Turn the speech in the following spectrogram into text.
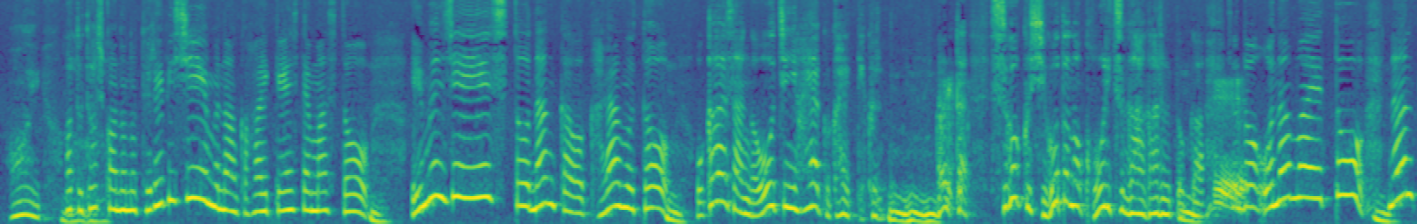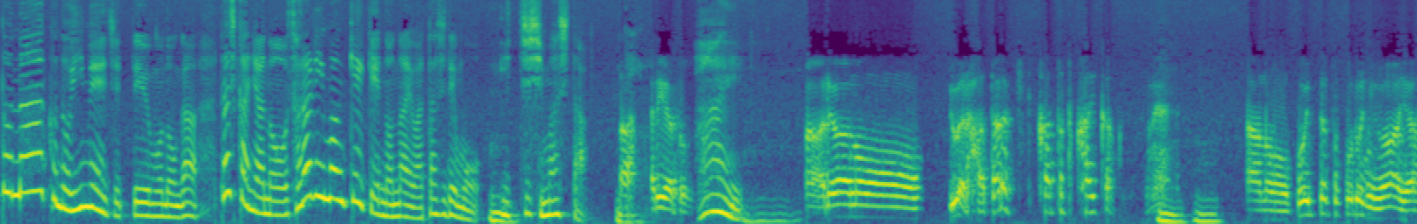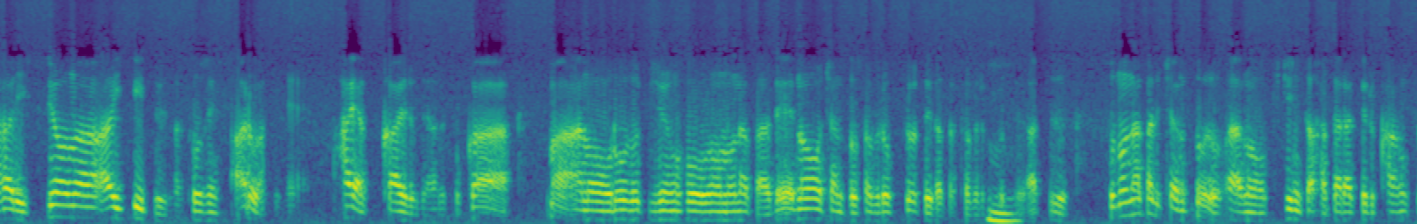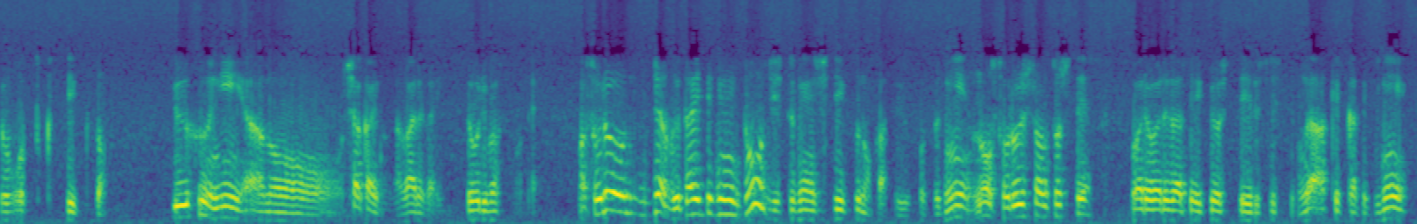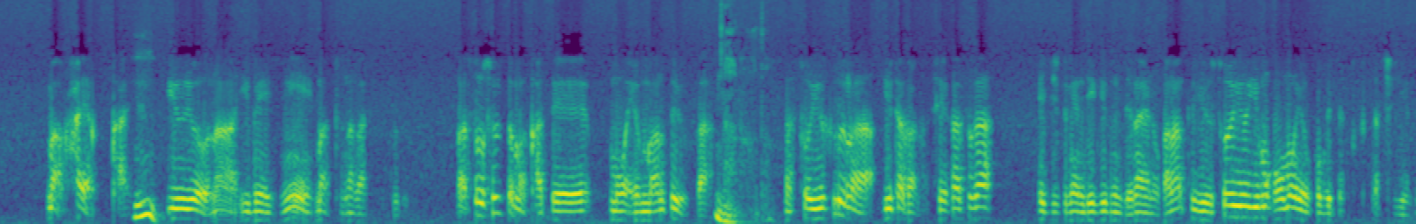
はい。あと確かあの、テレビ CM なんか拝見してますと、うん、MJS となんかを絡むと、うん、お母さんがお家に早く帰ってくる。うんうんうん、なんか、すごく仕事の効率が上がるとか、うん、そのお名前と、なんとなくのイメージっていうものが、確かにあの、サラリーマン経験のない私でも一致しました。あ、ありがとうはい。あれはあの、いわゆる働き方改革ですね。うんあのこういったところにはやはり必要な IT というのは当然あるわけで早く帰るであるとか、まあ、あの労働基準法の中でのちゃんとサブロック協定だったらサブロック協定があって、うん、その中でちゃんとあのきちんと働ける環境を作っていくというふうにあの社会の流れがいっておりますので、まあ、それをじゃあ具体的にどう実現していくのかということにのソリューションとして我々が提供しているシステムが結果的に、まあ、早く帰るというようなイメージに、まあ、つながってくる、まあ、そうすると、まあ、家庭も円満というかなるほど、まあ、そういうふうな豊かな生活が実現できるんじゃないのかなというそういう思いを込めて作った CM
